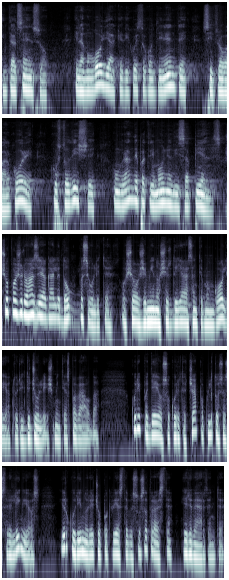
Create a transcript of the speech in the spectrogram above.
in tal senso e la Mongolia, che di questo continente si trova al cuore, custodisce Šiuo požiūriu Azija gali daug pasiūlyti, o šio žemynų širdyje esanti Mongolija turi didžiulį išminties paveldą, kurį padėjo sukurti čia paplitusios religijos ir kurį norėčiau pakviesti visus atrasti ir įvertinti,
